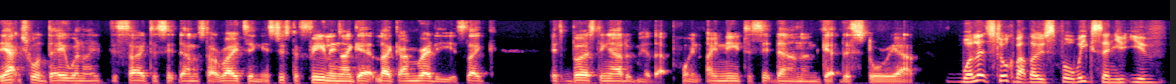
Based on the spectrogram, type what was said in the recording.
the actual day when i decide to sit down and start writing it's just a feeling i get like i'm ready it's like it's bursting out of me at that point. I need to sit down and get this story out. Well, let's talk about those four weeks then. You, you've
